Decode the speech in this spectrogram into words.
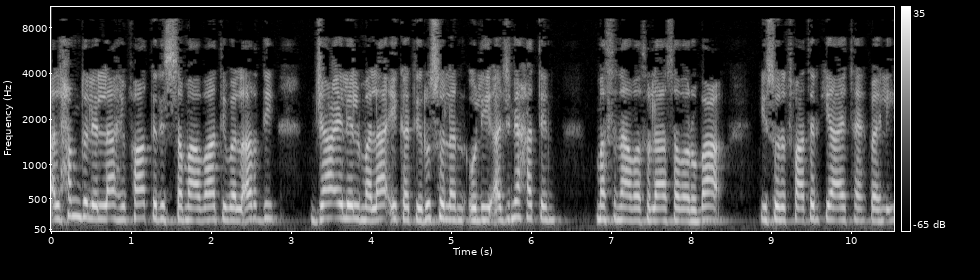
الحمد للہ فاطر السماوات والارض، جاعل الملائکۃ رسلا اولی اجنحۃ مثنا و ثلاث و رباع، یہ سورۃ فاطر کی آیت ہے پہلی۔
